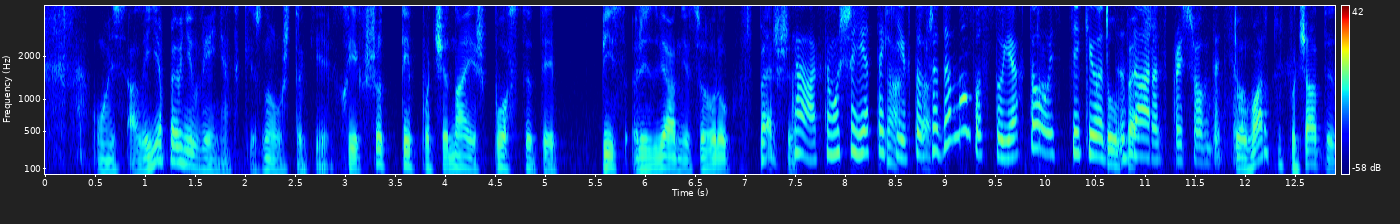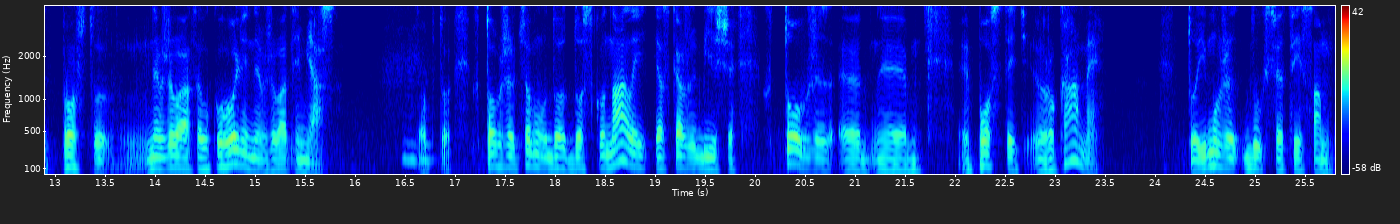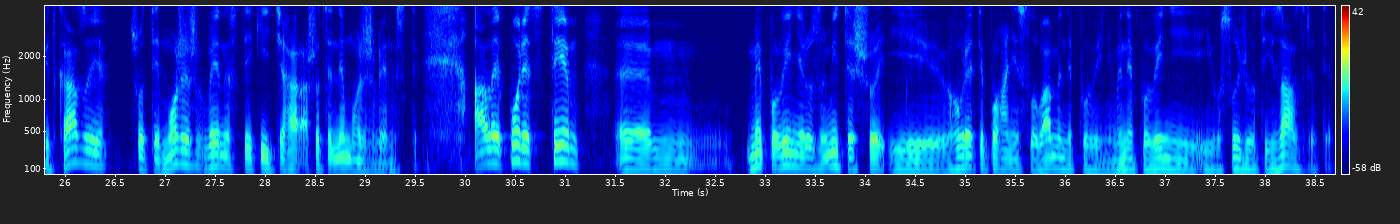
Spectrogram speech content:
Ось, але є певні винятки. Знову ж таки, якщо ти починаєш постити піст різдвяний цього року вперше, Так, тому що є такі, Так, хто так. вже давно постує, а хто Так. ось тільки от вперше. зараз прийшов до цього. то варто почати просто не вживати алкоголь і не вживати м'ясо. Мгм. Тобто, хто вже в цьому досконалий, я скажу більше, хто вже е, е, е, постить роками, то йому вже Дух Святий сам підказує, що ти можеш винести який тягар, а що ти не можеш винести. Але поряд з тим ем, ми повинні розуміти, що і говорити погані слова ми не повинні. Ми не повинні і осуджувати, і заздрити.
